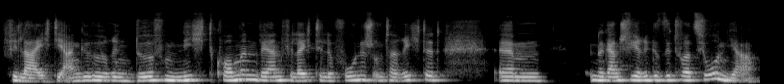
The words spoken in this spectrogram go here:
vielleicht. Die Angehörigen dürfen nicht kommen, werden vielleicht telefonisch unterrichtet. Ähm, eine ganz schwierige Situation, ja.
